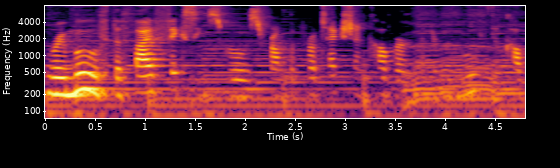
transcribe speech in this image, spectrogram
Remove the five fixing screws from the protection cover and remove the cover.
